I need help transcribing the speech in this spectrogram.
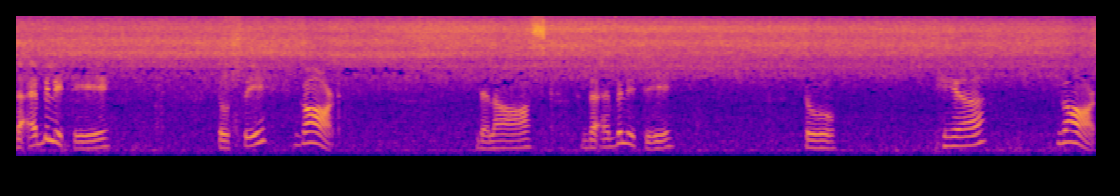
the ability to see God. They lost the ability to hear God.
